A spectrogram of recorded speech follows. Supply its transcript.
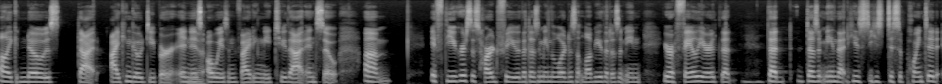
like knows that i can go deeper and is always inviting me to that and so um if the Eucharist is hard for you, that doesn't mean the Lord doesn't love you. That doesn't mean you're a failure. That mm-hmm. that doesn't mean that he's he's disappointed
